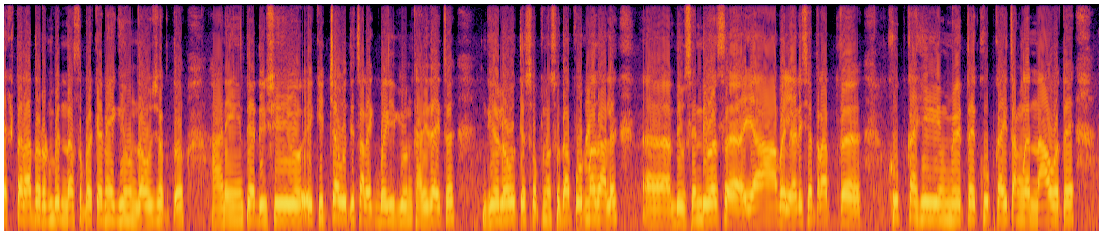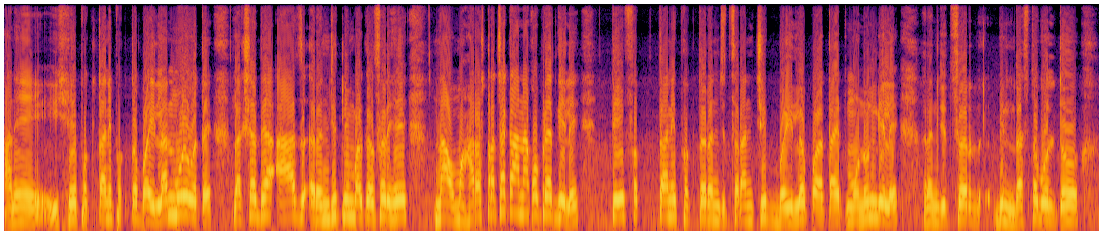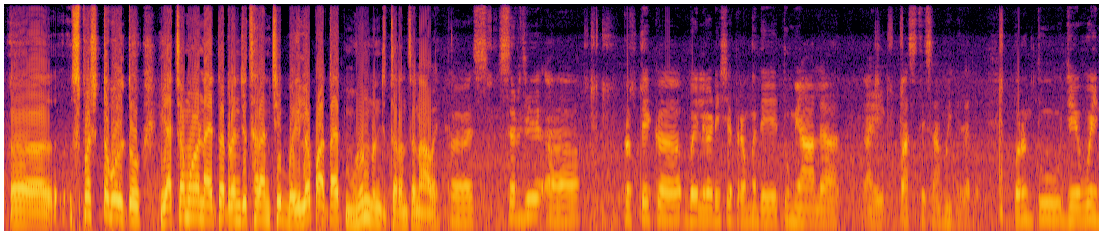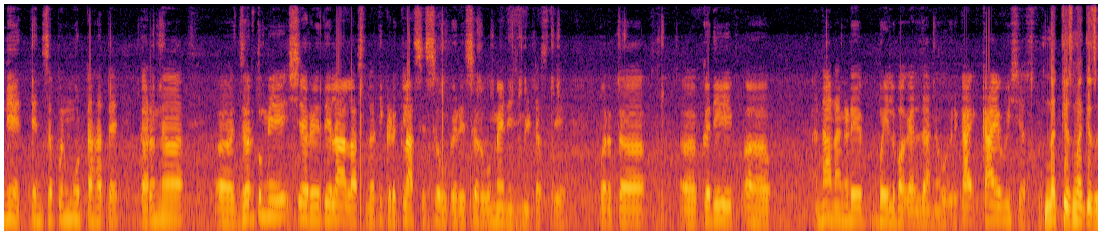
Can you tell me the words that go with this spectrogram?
एकट्याला धरून बिंदास्त प्रकारे घेऊन जाऊ शकतो. आणि त्या दिवशी एक इच्छा होती चला एक बैल घेऊन खाली जायचं. गेलो. ते स्वप्नसुद्धा पूर्ण झालं. दिवसेंदिवस या बैलगाडी क्षेत्रात खूप काही मिळतंय. खूप काही चांगलं नाव होतंय. आणि हे फक्त आणि फक्त बैलांमुळे होत आहे लक्षात द्या आज रणजित निंबाळकर सर हे नाव महाराष्ट्राच्या कानाकोपऱ्यात गेले. ते फक्त आणि फक्त रणजित सरांची बैल पळतायत म्हणून गेले. रणजित सर बिंदास्त बोलतो स्पष्ट बोलतो. याच्यामुळे नाही तर रणजित सरांची बैल पळतायत म्हणून रणजित सरांचं नाव आहे. सर जे प्रत्येक बैलगाडी क्षेत्रामध्ये तुम्ही आला आहे पाच ते सहा महिने झाले. परंतु जे वहिनी आहेत त्यांचा पण मोठा हात आहे. कारण जर तुम्ही शर्यतीला आला असला तिकडे क्लासेस वगैरे सर्व मॅनेजमेंट असते. परत कधी नानांकडे बैल बघायला जाणं वगैरे काय काय विषय असतो? नक्कीच नक्कीच.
